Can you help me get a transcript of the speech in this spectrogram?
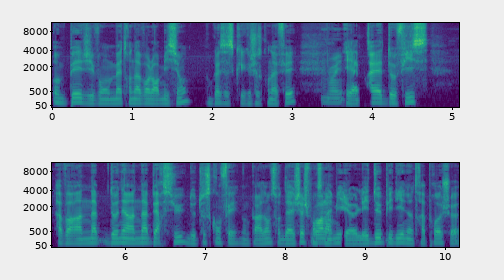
homepage, ils vont mettre en avant leur mission. Donc là, c'est quelque chose qu'on a fait. Et après, d'office, avoir un, donner un aperçu de tout ce qu'on fait. Donc, par exemple, sur DHS, je pense qu'on a mis euh, les deux piliers de notre approche euh,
